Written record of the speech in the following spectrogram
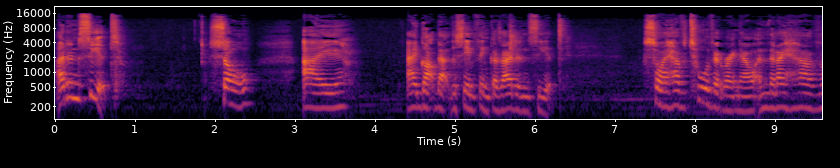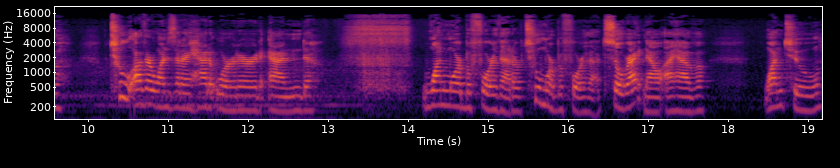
I didn't see it. So I I got that the same thing because I didn't see it. So I have two of it right now. And then I have two other ones that I had ordered and one more before that or two more before that. So right now I have one, two,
